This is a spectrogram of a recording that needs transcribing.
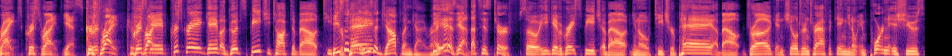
right, Chris Wright. Yes, Chris Wright, Chris Chris, Wright. gave Chris Gray gave a good speech. He talked about teacher He's a pay. he's a Joplin guy, right? He is, yeah. That's his turf. So he gave a great speech about, you know, teacher pay, about drug and children trafficking, you know, important issues.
